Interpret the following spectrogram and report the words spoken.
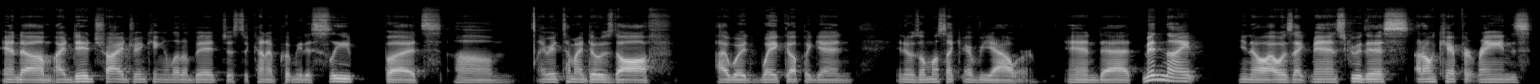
And um, I did try drinking a little bit just to kind of put me to sleep, but um, every time I dozed off, I would wake up again, and it was almost like every hour. And at midnight, you know, I was like, man, screw this. I don't care if it rains.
